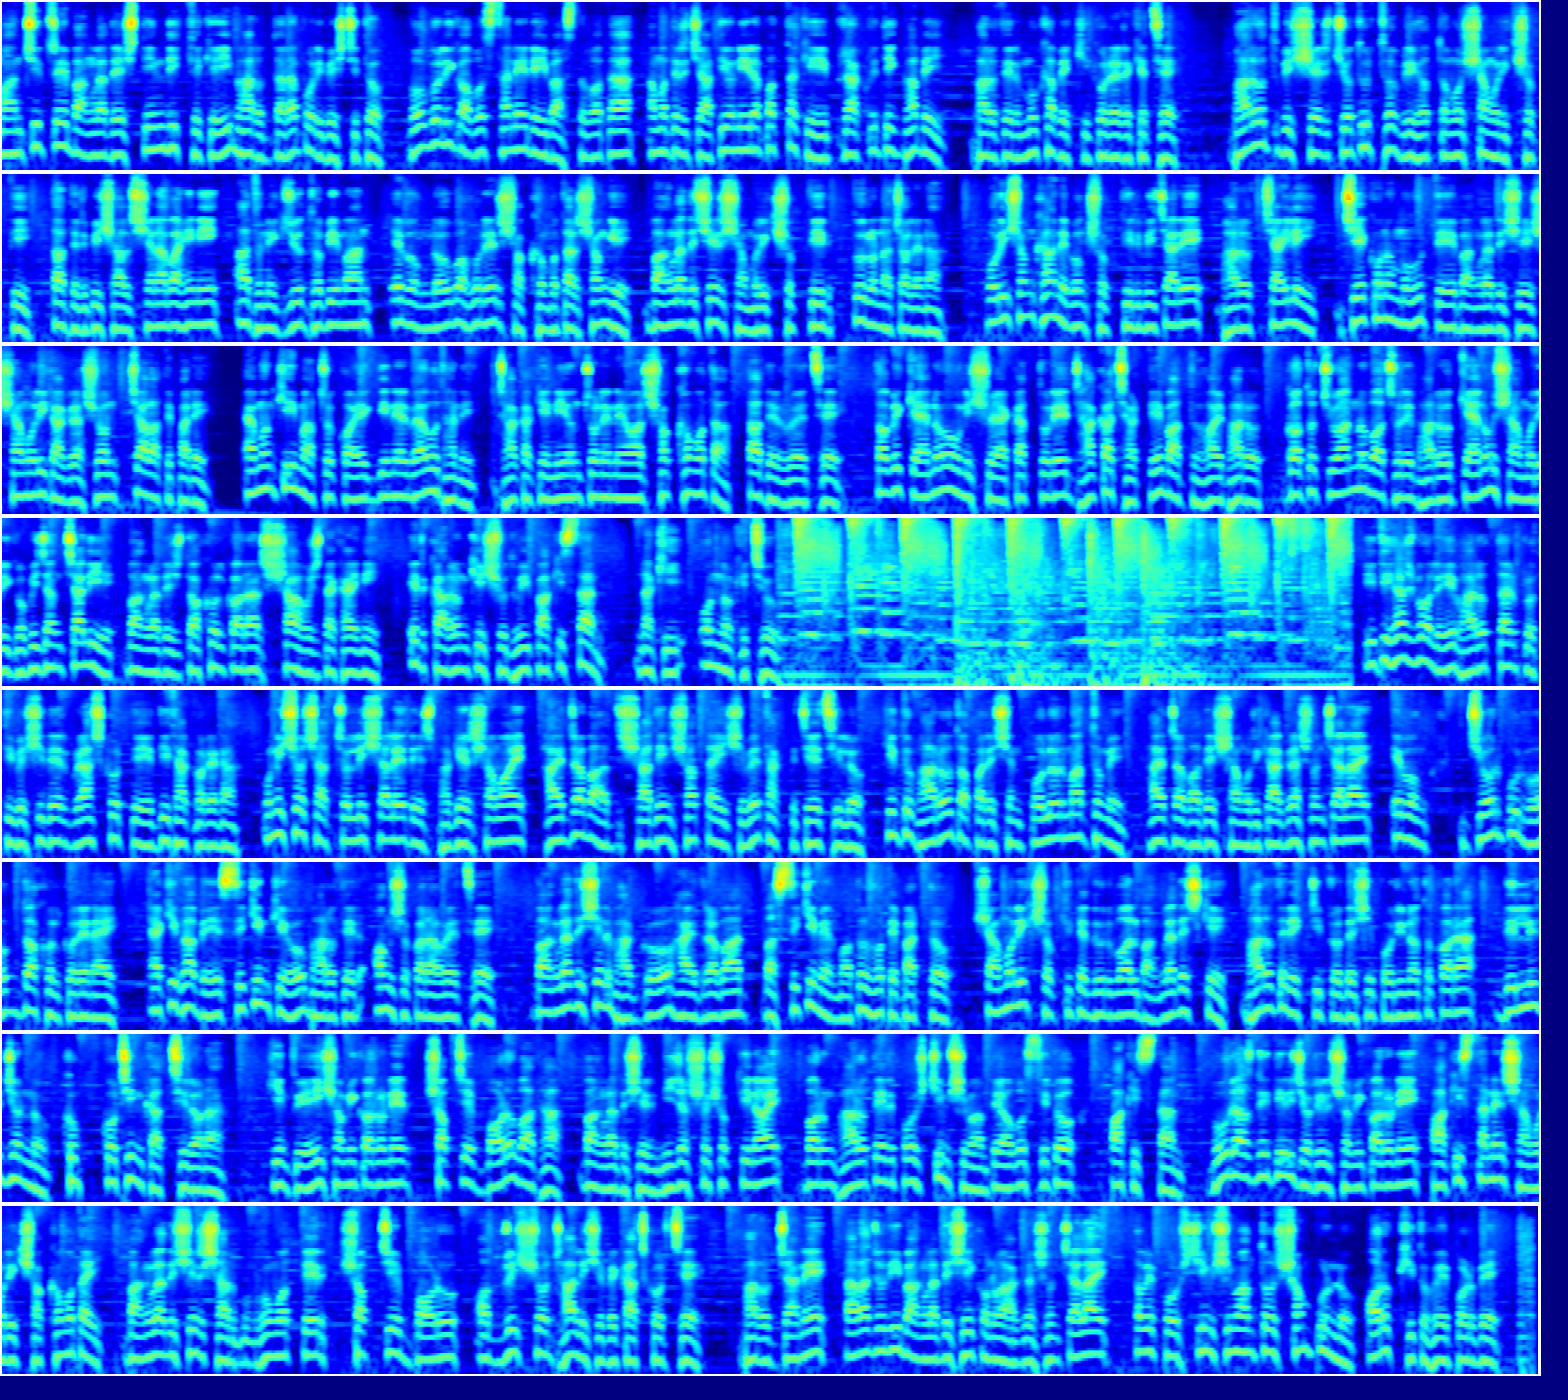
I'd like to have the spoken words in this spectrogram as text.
মানচিত্রে বাংলাদেশ তিন দিক থেকেই ভারত দ্বারা পরিবেষ্টিত। ভৌগোলিক অবস্থানের এই বাস্তবতা আমাদের জাতীয় নিরাপত্তাকে প্রাকৃতিকভাবেই ভারতের মুখাপেক্ষী করে রেখেছে। ভারত বিশ্বের চতুর্থ বৃহত্তম সামরিক শক্তি। তাদের বিশাল সেনাবাহিনী, আধুনিক যুদ্ধ বিমান এবং নৌবহরের সক্ষমতার সঙ্গে বাংলাদেশের সামরিক শক্তির তুলনা চলে না। পরিসংখ্যান এবং শক্তির বিচারে ভারত চাইলেই যে কোনো মুহূর্তে বাংলাদেশে সামরিক আগ্রাসন চালাতে পারে। এমনকি মাত্র কয়েকদিনের ব্যবধানে ঢাকাকে নিয়ন্ত্রণে নেওয়ার সক্ষমতা তাদের রয়েছে। তবে কেন উনিশশো একাত্তরে ঢাকা ছাড়তে বাধ্য হয় ভারত? গত চুয়ান্ন বছরে ভারত কেন সামরিক অভিযান চালিয়ে বাংলাদেশ দখল করার সাহস দেখায়নি? এর কারণ কি শুধুই পাকিস্তান নাকি অন্য কিছু? ইতিহাস বলে ভারত তার প্রতিবেশীদের গ্রাস করতে দ্বিধা করে না। উনিশশো সাতচল্লিশ সালে দেশভাগের সময় হায়দ্রাবাদ স্বাধীন সত্তা হিসেবে থাকতে চেয়েছিল। কিন্তু ভারত অপারেশন পোলোর মাধ্যমে হায়দ্রাবাদের সামরিক আগ্রাসন চালায় এবং জোরপূর্বক দখল করে নেয়। একইভাবে সিকিমকেও ভারতের অংশ করা হয়েছে। বাংলাদেশের ভাগ্য হায়দ্রাবাদ বা সিকিমের মতো হতে পারত। সামরিক শক্তিতে দুর্বল বাংলাদেশকে ভারতের একটি প্রদেশে পরিণত করা দিল্লির জন্য খুব কঠিন কাজ ছিল না। কিন্তু এই সমীকরণের সবচেয়ে বড় বাধা বাংলাদেশের নিজস্ব শক্তি নয়, বরং ভারতের পশ্চিম সীমান্তে অবস্থিত পাকিস্তান। ভূ রাজনীতির জটিল সমীকরণে পাকিস্তানের সামরিক সক্ষমতাই বাংলাদেশের সার্বভৌমত্বের সবচেয়ে বড় অদৃশ্য ঢাল হিসেবে কাজ করছে। ভারত জানে তারা যদি বাংলাদেশে কোনো আগ্রাসন চালায়, তবে পশ্চিম সীমান্ত সম্পূর্ণ অরক্ষিত হয়ে পড়বে।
